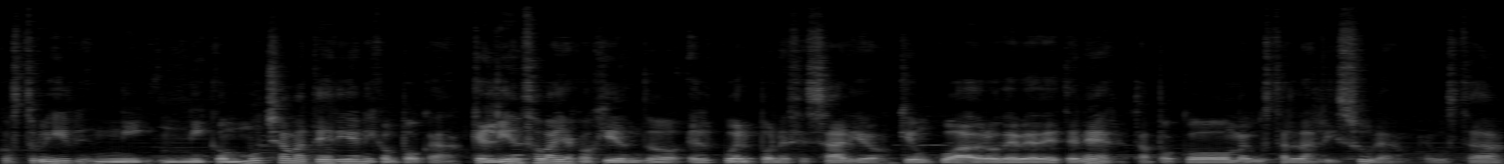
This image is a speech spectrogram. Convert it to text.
construir ni, ni con mucha materia ni con poca. Que el lienzo vaya cogiendo el cuerpo necesario que un cuadro debe de tener. Tampoco me gustan las lisuras, me gusta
